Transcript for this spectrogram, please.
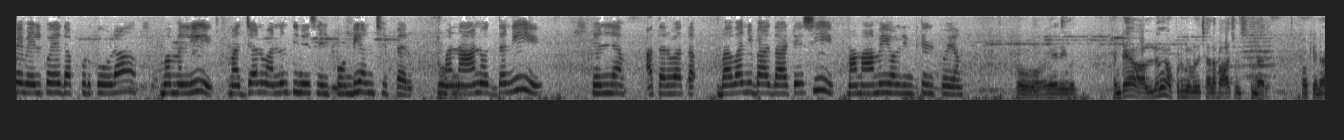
మేము వెళ్ళిపోయేటప్పుడు కూడా మమ్మల్ని మధ్యాహ్నం అన్నం తినేసి వెళ్ళిపోండి అని చెప్పారు. మా నాన్న వద్దని వెళ్ళాం. ఆ తర్వాత భవానీ బాగా దాటేసి మా మామయ్య వాళ్ళ ఇంటికి వెళ్ళిపోయాం. ఓ వెరీ గుడ్ అంటే వాళ్ళు అప్పుడు మిమ్మల్ని చాలా బాగా చూసుకున్నారు. ఓకేనా?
